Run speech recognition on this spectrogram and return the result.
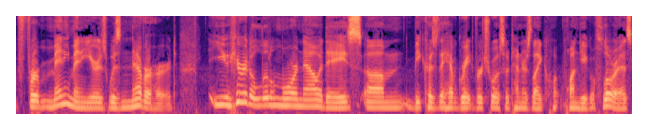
for many, many years was never heard. You hear it a little more nowadays um, because they have great virtuoso tenors like Juan Diego Flórez.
